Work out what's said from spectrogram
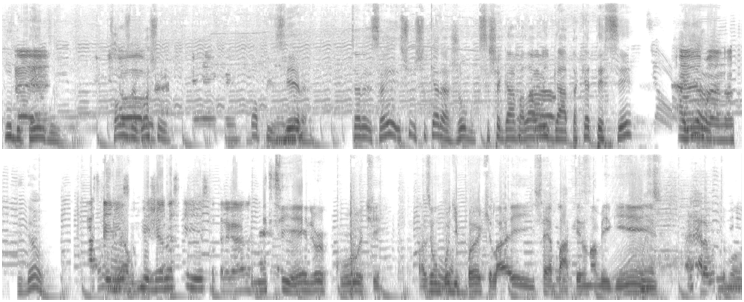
Clube é, Penguin. Só uns negócios topzera. Uhum. Isso, aí, isso, isso que era jogo que você chegava lá, oi gata, quer TC? Aí, é, mano. Entendeu? Asterisco beijando asterisco, tá ligado? MSN, Orkut. Fazia um budipunk lá e saia batendo no amiguinho. É, era muito bom.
